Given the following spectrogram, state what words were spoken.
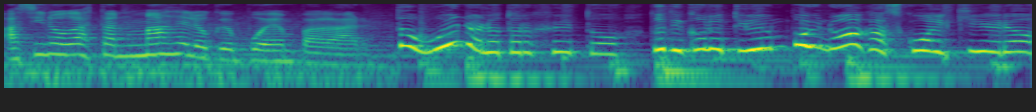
así no gastan más de lo que pueden pagar. Está buena la tarjeta. Dedícale tiempo y no hagas cualquiera.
